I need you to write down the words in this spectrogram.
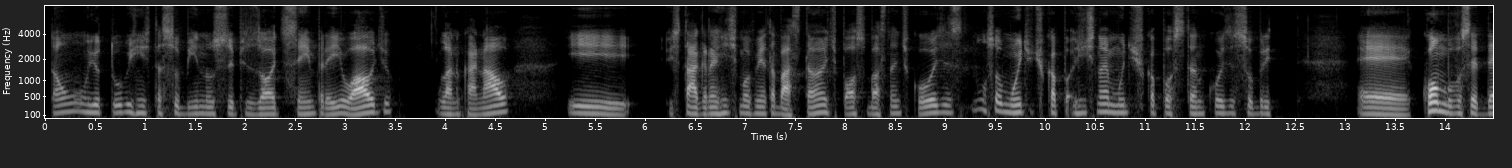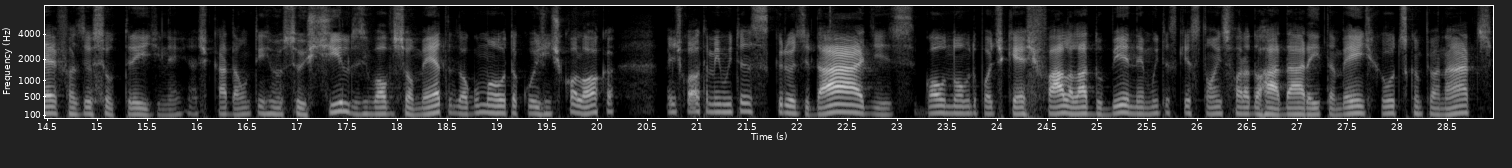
Então, o YouTube a gente está subindo os episódios sempre aí, o áudio, lá no canal, e Instagram a gente movimenta bastante, posto bastante coisas. Não sou muito de ficar, a gente não é muito de ficar postando coisas sobre é, como você deve fazer o seu trade, né? Acho que cada um tem o seu estilo, desenvolve o seu método, alguma outra coisa a gente coloca. A gente coloca também muitas curiosidades, igual o nome do podcast fala lá do B, né? Muitas questões fora do radar aí também, de outros campeonatos.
